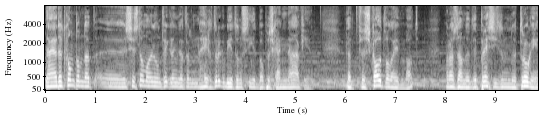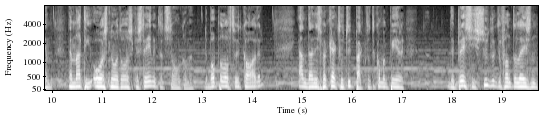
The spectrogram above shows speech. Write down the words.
Nou ja, dat komt omdat eh ze is in ontwikkeling dat er een hege drukgebied ontstaat boven Scandinavië. Dat verskoot wel even wat. Maar als dan de depressies er nu teruggingen, dan moet die oost-noordoostelijke stroming tot stand komen. De boppeloft wordt kouder. Ja, en dan is maar correct hoe het uitpakt. Want er komen een paar depressies zuidelijk ervan te lezen.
